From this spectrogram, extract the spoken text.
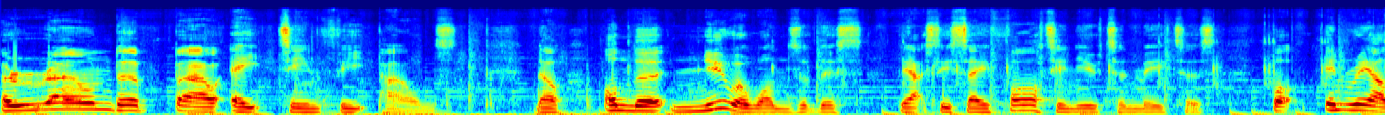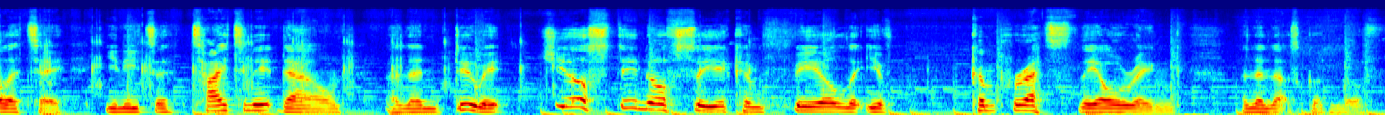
around about 18 feet pounds. Now, on the newer ones of this, they actually say 40 newton meters, but in reality, you need to tighten it down and then do it just enough so you can feel that you've compressed the o-ring and then that's good enough.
